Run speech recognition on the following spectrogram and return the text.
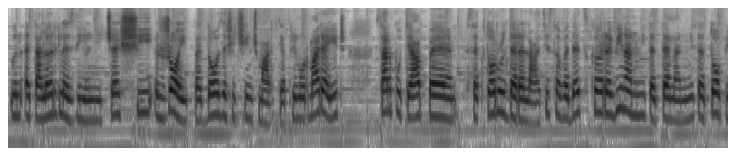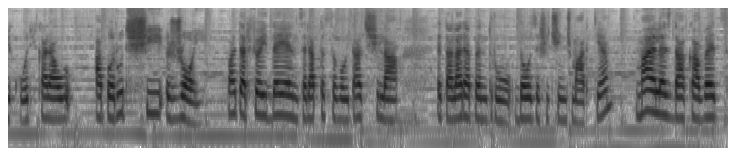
în etalările zilnice și joi, pe 25 martie. Prin urmare aici s-ar putea pe sectorul de relații să vedeți că revin anumite teme, anumite topicuri care au apărut și joi. Poate ar fi o idee înțeleaptă să vă uitați și la etalarea pentru 25 martie, mai ales dacă aveți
